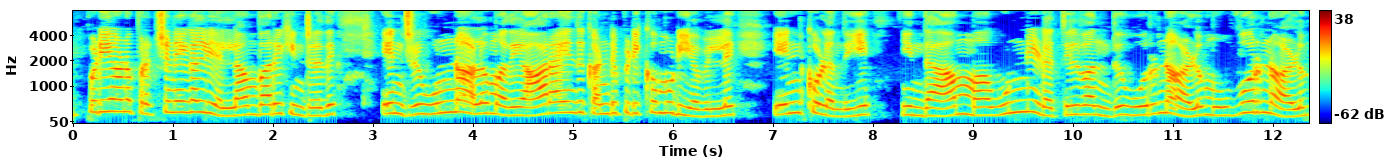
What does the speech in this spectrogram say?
இப்படியான பிரச்சனைகள் எல்லாம் வருகின்றது என்று உன்னாலும் அதை ஆராய்ந்து கண்டுபிடிக்க முடியவில்லை. என் குழந்தையே இந்த அம்மா உன்னிடத்தில் வந்து ஒரு நாளும் ஒவ்வொரு நாளும்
